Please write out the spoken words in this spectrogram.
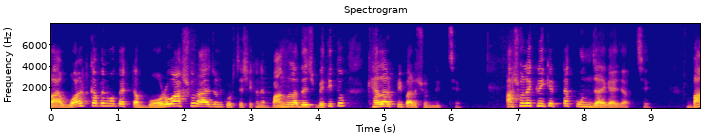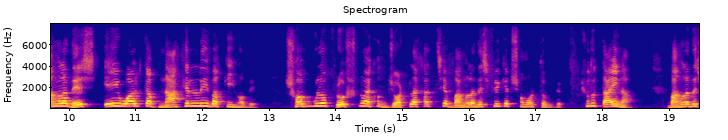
বা ওয়ার্ল্ড কাপের মতো একটা বড় আসর আয়োজন করছে, সেখানে বাংলাদেশ ব্যতীত খেলার প্রিপারেশন নিচ্ছে। আসলে ক্রিকেটটা কোন জায়গায় যাচ্ছে? বাংলাদেশ এই ওয়ার্ল্ড কাপ না খেললেই বা কি হবে? সবগুলো প্রশ্ন এখন জটলা খাচ্ছে বাংলাদেশ ক্রিকেট সমর্থকদের। শুধু তাই না, বাংলাদেশ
